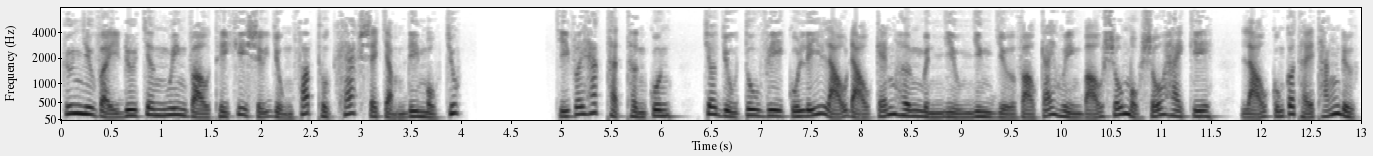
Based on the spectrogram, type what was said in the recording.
Cứ như vậy đưa chân nguyên vào thì khi sử dụng pháp thuật khác sẽ chậm đi một chút. Chỉ với hắc thạch thần quân, cho dù tu vi của Lý Lão Đạo kém hơn mình nhiều nhưng dựa vào cái huyền bảo số một số hai kia, Lão cũng có thể thắng được.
